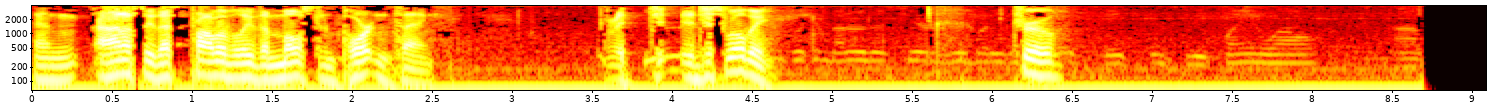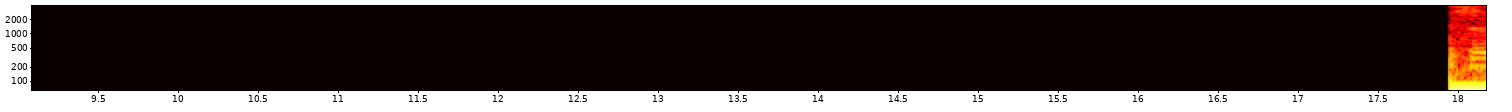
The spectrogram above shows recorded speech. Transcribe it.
And honestly, that's probably the most important thing. It it just will be. True. State seems to be playing well. Um, Minnesota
